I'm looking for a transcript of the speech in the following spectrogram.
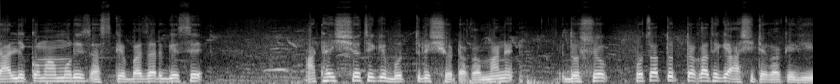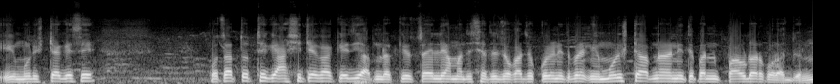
লালি কমা মরিচ আজকে বাজার গেছে আঠাইশশো থেকে বত্রিশশো টাকা। মানে দর্শক, পঁচাত্তর টাকা থেকে আশি টাকা কেজি। এই মরিচটা গেছে পঁচাত্তর থেকে আশি টাকা কেজি। আপনারা কেউ চাইলে আমাদের সাথে যোগাযোগ করে নিতে পারেন। এই মরিচটা আপনারা নিতে পারেন পাউডার করার জন্য।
